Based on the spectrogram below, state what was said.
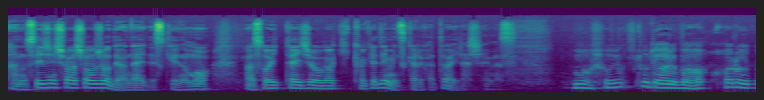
あの水腎症は症状ではないですけれども、まあ、そういった異常がきっかけで見つかる方はいらっしゃいます。まあそういうことであればある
